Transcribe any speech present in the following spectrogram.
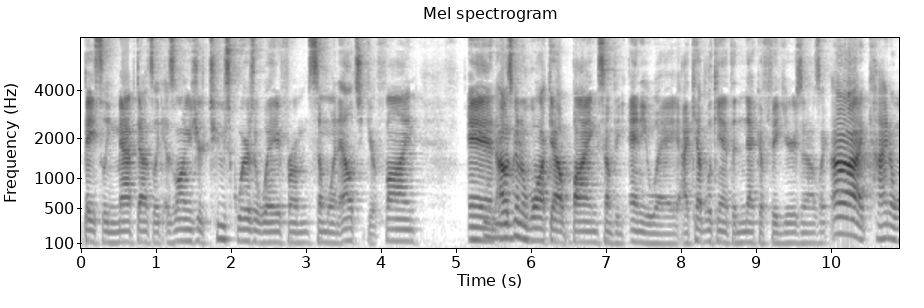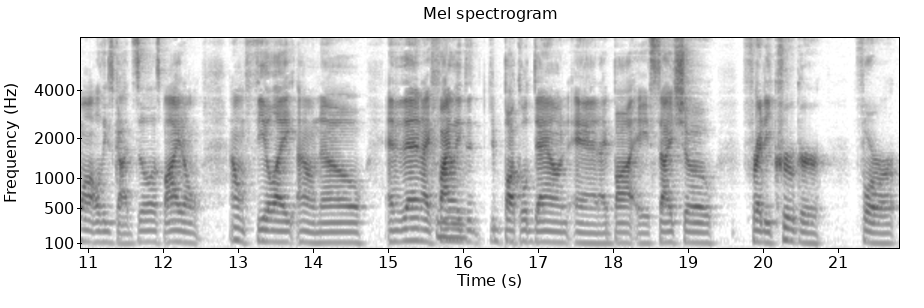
basically mapped out it's like as long as you're two squares away from someone else, you're fine. And I was gonna walk out buying something anyway. I kept looking at the NECA figures, and I was like, "Ah, I kind of want all these Godzillas, but I don't, I don't feel like, I don't know." And then I finally Mm-hmm. did, buckled down and I bought a sideshow Freddy Krueger for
